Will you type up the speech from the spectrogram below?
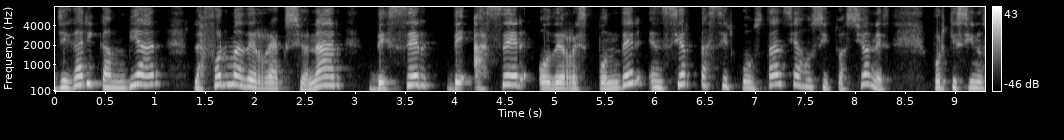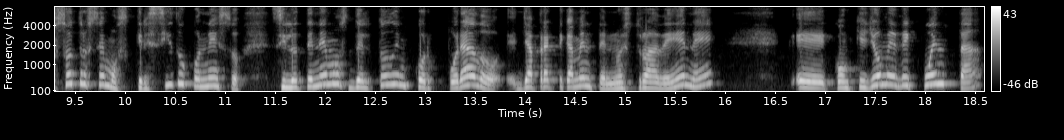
llegar y cambiar la forma de reaccionar, de ser, de hacer o de responder en ciertas circunstancias o situaciones. Porque si nosotros hemos crecido con eso, si lo tenemos del todo incorporado ya prácticamente en nuestro ADN, eh, con que yo me dé cuenta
